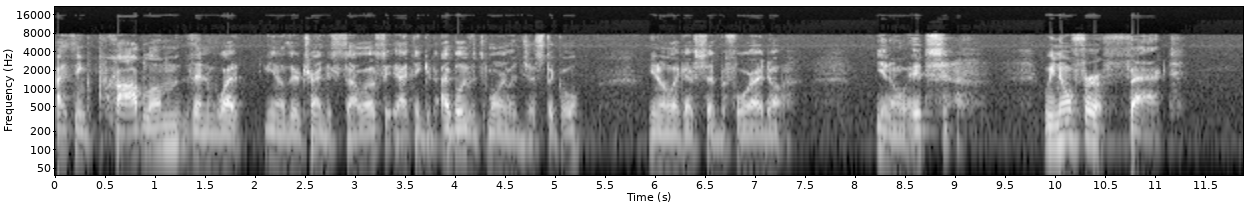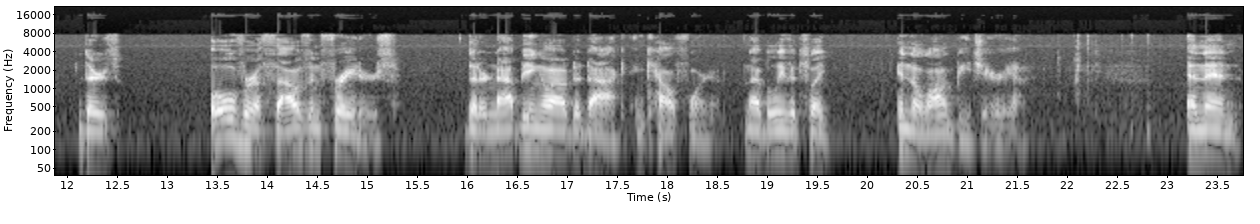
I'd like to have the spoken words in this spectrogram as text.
I think, problem than what you know they're trying to sell us. I think it, I believe it's more logistical. You know, like I've said before, I don't. You know, it's we know for a fact there's over a thousand freighters that are not being allowed to dock in California, and I believe it's like in the Long Beach area. And then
